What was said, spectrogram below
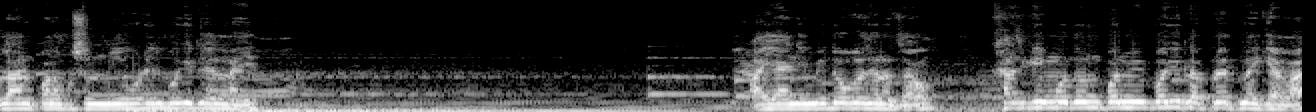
लहानपणापासून मी वडील बघितलेले नाहीत. आई आणि मी दोघ जण जाऊ. खाजगी मधून पण मी बघितला प्रयत्न केला.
